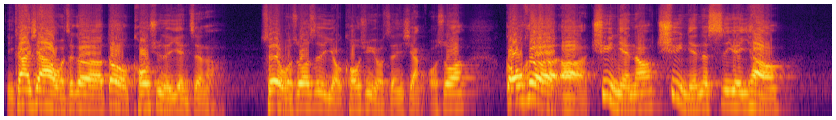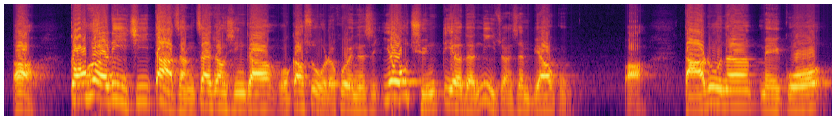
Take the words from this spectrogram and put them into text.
你看一下我这个都有扣讯的验证啊，所以我说是有扣讯有真相。我说恭贺啊，去年呢，去年的四月一号哦，恭贺利基大涨再创新高。我告诉我的会员呢，是优群第二的逆转胜标股啊，打入呢美国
